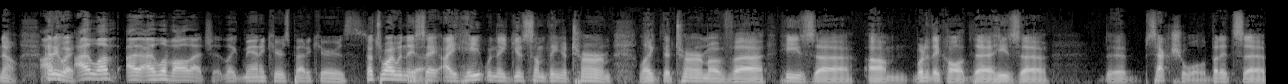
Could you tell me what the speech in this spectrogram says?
no, anyway, I love I, I love all that shit, like manicures, pedicures. That's why when they Yeah. say I hate when they give something a term like the term of uh, he's uh, um, what do they call it? The, he's uh, the sexual, but it's uh,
